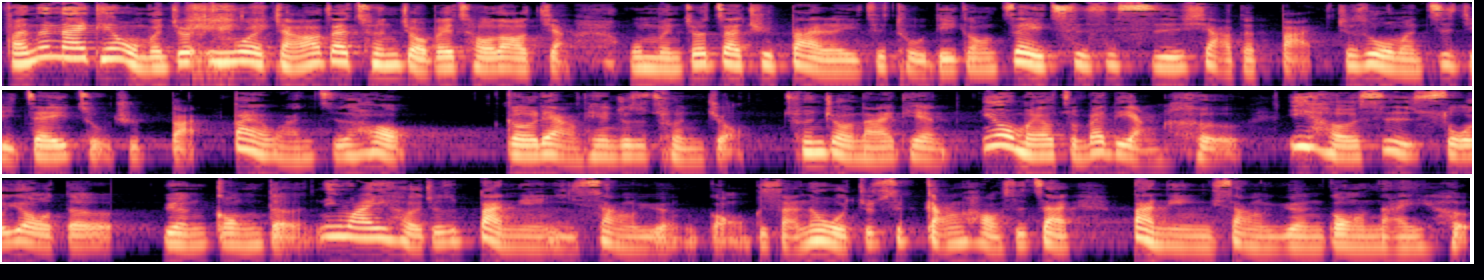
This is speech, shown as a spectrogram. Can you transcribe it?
反正那一天我们就因为想要在春酒被抽到奖，我们就再去拜了一次土地公。这一次是私下的拜，就是我们自己这一组去拜。拜完之后，隔两天就是春酒。春酒那一天，因为我们有准备两盒，一盒是所有的。员工的另外一盒就是半年以上的员工，反正我就是刚好是在半年以上员工的那一盒，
